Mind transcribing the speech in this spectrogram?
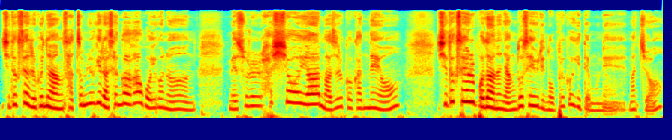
취득세를 그냥 4.6이라 생각하고 이거는 매수를 하셔야 맞을 것 같네요. 취득세율보다는 양도세율이 높을 거기 때문에 맞죠?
